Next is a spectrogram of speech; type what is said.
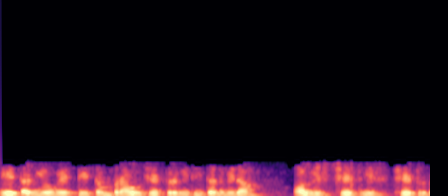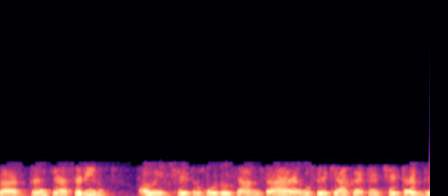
एतद यो व्यक्ति तम प्राहु क्षेत्र की तद विदा और इस क्षेत्र इस क्षेत्र का अर्थ है क्या? शरीर। और इस क्षेत्र को जो जानता है, उसे क्या कहते हैं? क्षेत्रज्ञ।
